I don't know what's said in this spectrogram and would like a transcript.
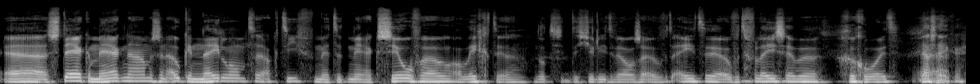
Eh, sterke merknamen zijn ook in Nederland eh, actief met het merk Silvo. Allicht eh, dat, dat jullie het wel eens over het eten, over het vlees hebben gegooid. Jazeker.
